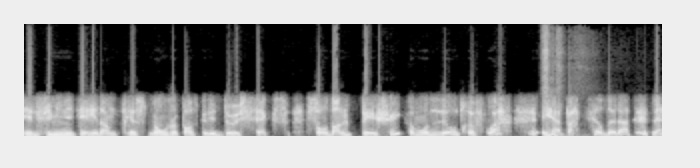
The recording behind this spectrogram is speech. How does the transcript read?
et une féminité rédemptrice, non, je pense que les deux sexes sont dans le péché, comme on disait autrefois, et à partir de là, la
